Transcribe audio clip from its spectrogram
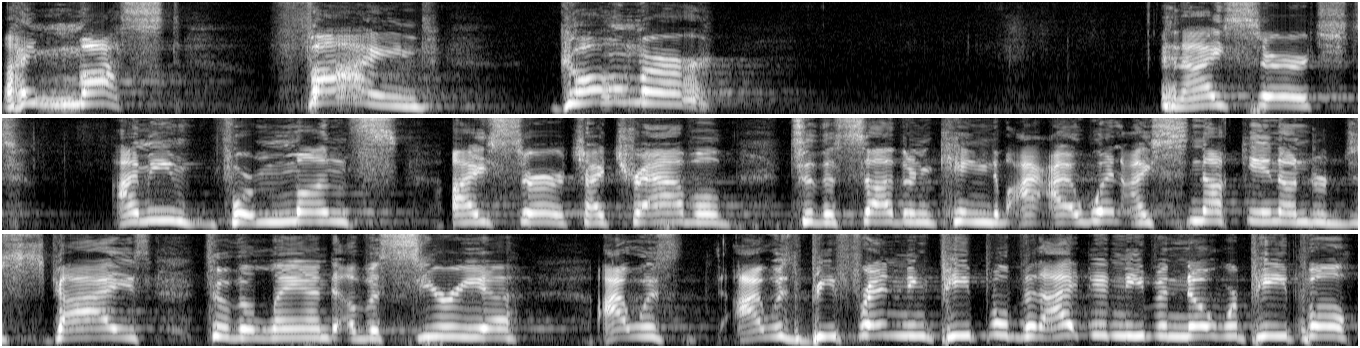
I must find Gomer. And I searched, I mean, for months. I searched. I traveled to the southern kingdom. I, I, went, I snuck in under disguise to the land of Assyria. I was, I was befriending people that I didn't even know were people.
